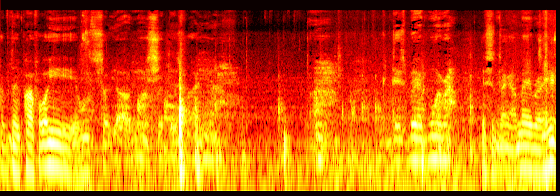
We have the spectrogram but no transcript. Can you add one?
everything powerful. Oh yeah, I want to show y'all my shit this right here. Get this bad boy right. This is the thing I made right here.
